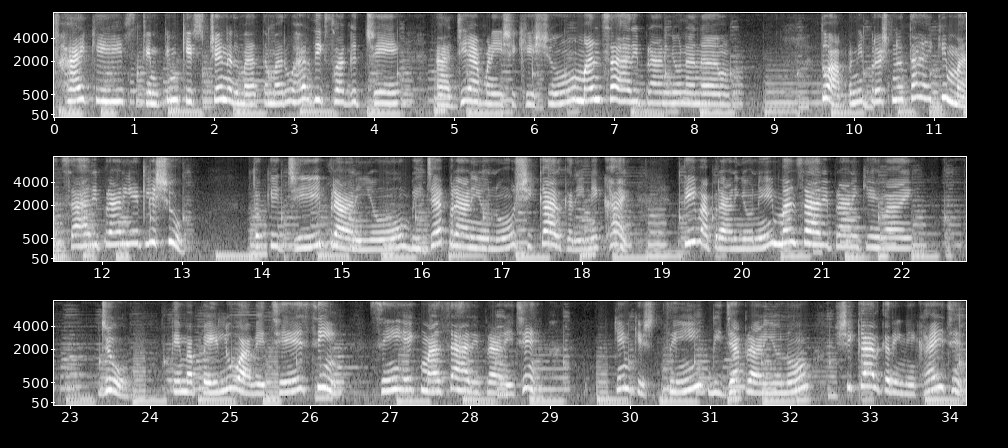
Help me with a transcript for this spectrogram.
Hi kids team team kids ચેનલમાં તમારું હાર્દિક સ્વાગત છે. આજે આપણે શીખીશું માંસાહારી પ્રાણીઓના નામ. તો આપણને પ્રશ્ન થાય કે માંસાહારી પ્રાણી એટલે શું? તો કે જે પ્રાણીઓ બીજા પ્રાણીઓનો શિકાર કરીને ખાય, તેવા પ્રાણીઓને માંસાહારી પ્રાણી કહેવાય. જો, તેમાં પહેલું આવે છે સિંહ. સિંહ એક માંસાહારી પ્રાણી છે. કેમ કે સિંહ બીજા પ્રાણીઓનો શિકાર કરીને ખાય છે.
